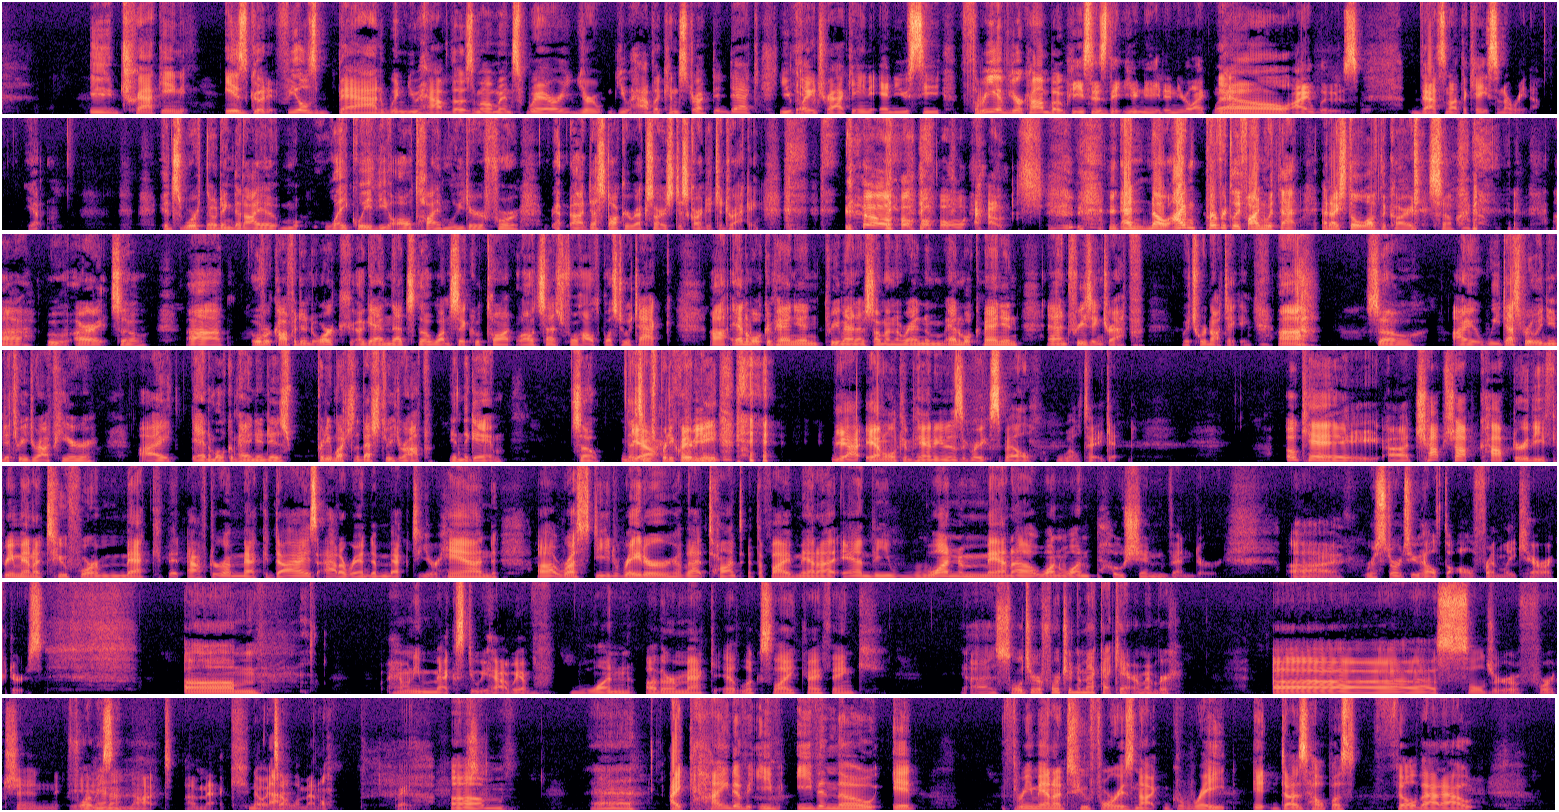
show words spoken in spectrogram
tracking is good. It feels bad when you have those moments where you're you have a constructed deck, you play tracking, and you see three of your combo pieces that you need, and you're like, Yeah. well, I lose. That's not the case in arena. Yep. It's worth noting that I am likely the all-time leader for uh, Deathstalker Rexar's discarded to tracking. oh, ouch. and no, I'm perfectly fine with that, and I still love the card. So, uh, ooh, all right. So, uh, overconfident orc again. That's the one six with taunt. While it has full health plus two attack. Uh, animal companion, three mana, summon a random animal companion, and freezing trap, which we're not taking. Uh, so I we desperately need a three drop here. I animal companion is pretty much the best three drop in the game. So that Yeah, seems pretty clear I to me. Yeah, Animal Companion is a great spell. We'll take it. Okay, uh, Chop Shop Copter, the three mana two four mech that after a mech dies, add a random mech to your hand. Uh, Ruststeed Raider, that taunt at the five mana, and the one mana one one potion vendor. Uh, restore two health to all friendly characters. Um, how many mechs do we have? We have one other mech. It looks like I think. Uh, Soldier of Fortune to mech? I can't remember. Uh, Soldier of Fortune Four is mana? not a mech. No, it's Ah. elemental. Great. Um, Uh, I kind of ev- even though it three mana two four is not great, it does help us fill that out.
